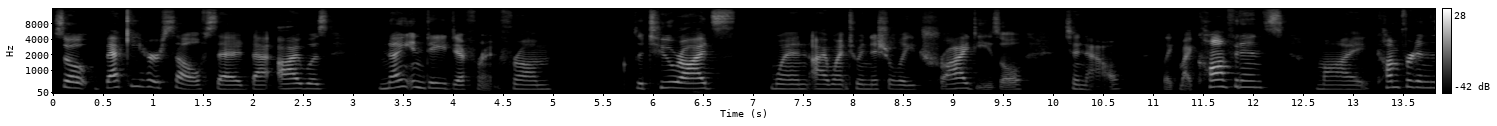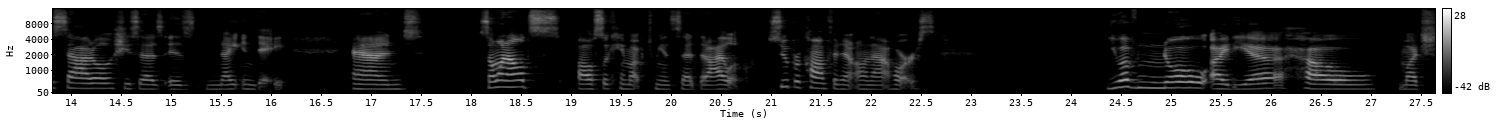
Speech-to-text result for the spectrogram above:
so Becky herself said that I was night and day different from the two rides when I went to initially try diesel to now. Like my confidence, my comfort in the saddle, she says, is night and day. And someone else also came up to me and said that I look super confident on that horse. You have no idea how much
